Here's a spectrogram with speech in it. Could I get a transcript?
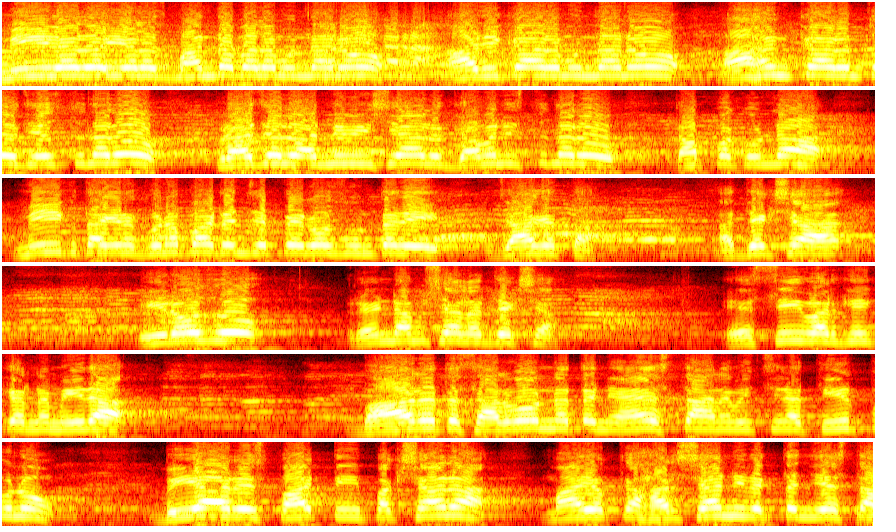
మీరేదో ఇలా మందబలం ఉందనో అధికారం ఉందనో అహంకారంతో చేస్తున్నారు ప్రజలు అన్ని విషయాలు గమనిస్తున్నారు. తప్పకుండా మీకు తగిన గుణపాఠం చెప్పే రోజు ఉంటుంది. జాగ్రత్త. అధ్యక్ష ఈరోజు రెండు అంశాలు అధ్యక్ష. ఎస్సీ వర్గీకరణ మీద భారత సర్వోన్నత న్యాయస్థానం ఇచ్చిన తీర్పును బీఆర్ఎస్ పార్టీ పక్షాన మా యొక్క హర్షాన్ని వ్యక్తం చేస్తా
